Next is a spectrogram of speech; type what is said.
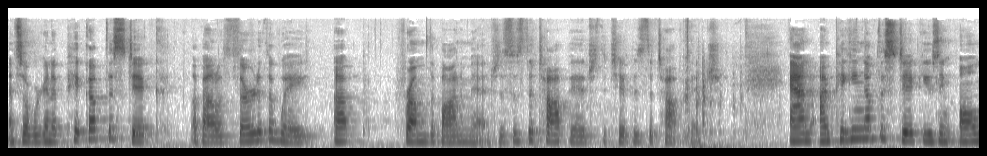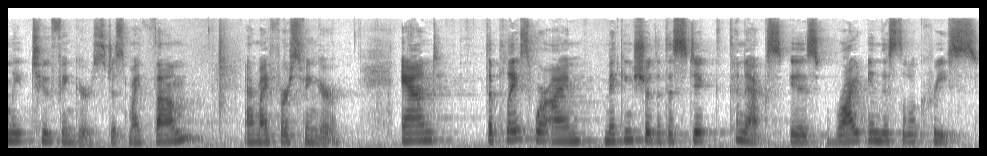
And so we're going to pick up the stick about a third of the way up from the bottom edge. This is the top edge, the tip is the top edge. And I'm picking up the stick using only two fingers, just my thumb and my first finger. And the place where I'm making sure that the stick connects is right in this little crease,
